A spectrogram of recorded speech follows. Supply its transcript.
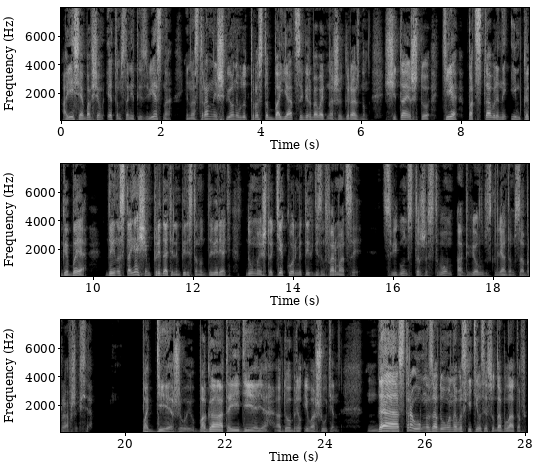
А если обо всем этом станет известно, иностранные шпионы будут просто бояться вербовать наших граждан, граждан, считая, что те подставлены им КГБ, да и настоящим предателям перестанут доверять, думая, что те кормят их дезинформацией. Цвигун с торжеством обвел взглядом собравшихся. «Поддерживаю! Богатая идея!» — одобрил Ивашутин. «Да, остроумно задумано!» — восхитился Судоплатов.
